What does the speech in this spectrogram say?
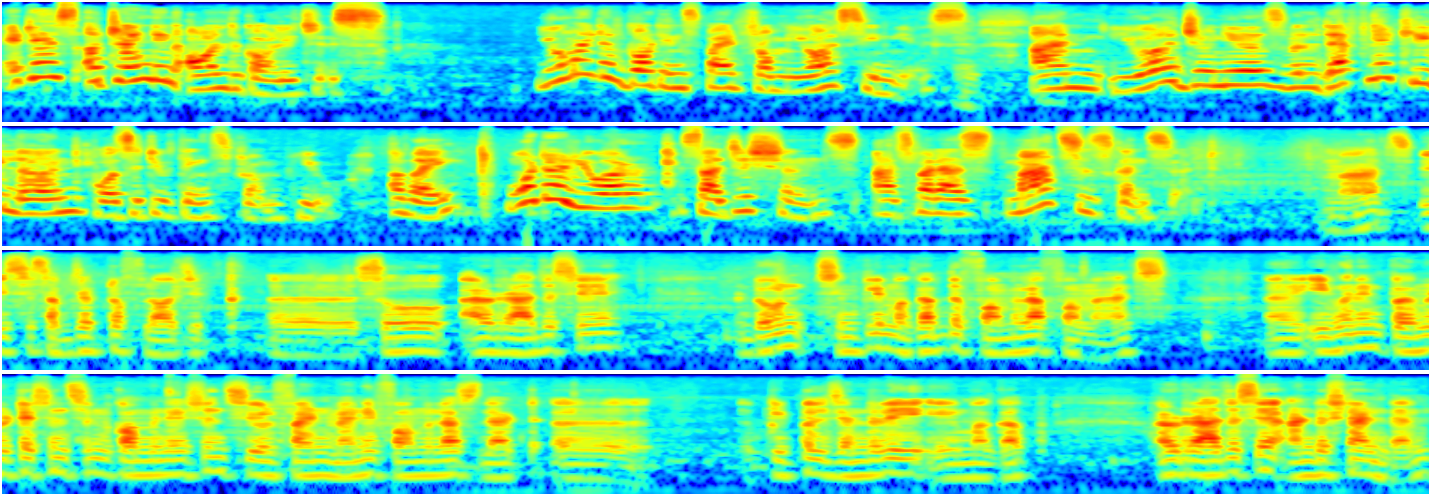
It is a trend in all the colleges. You might have got inspired from your seniors, Yes. and your juniors will definitely learn positive things from you. Abhay, what are your suggestions as far as maths is concerned? Maths is a subject of logic, uh, so I would rather say don't simply mug up the formula for maths. Uh, even in permutations and combinations, you will find many formulas that uh, people generally uh, mug up. I would rather say understand them.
